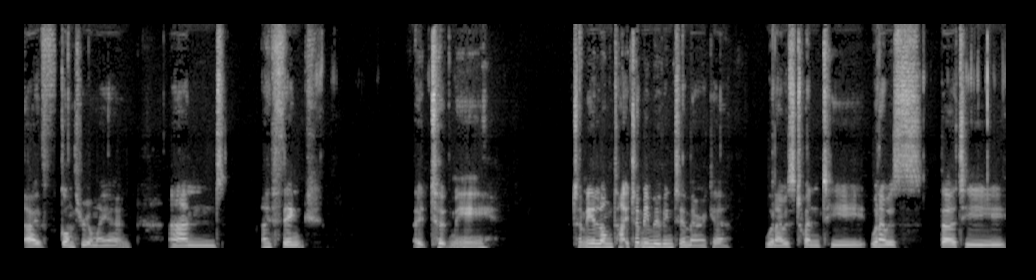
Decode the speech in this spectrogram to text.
i've gone through on my own. And i think it took me took me a long time it took me moving to america when I was 20, when I was 32.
